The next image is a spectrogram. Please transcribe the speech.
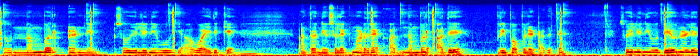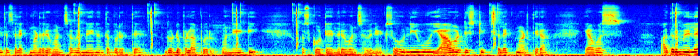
so number and name so ಇಲ್ಲಿ ನೀವು ಯಾವ ಇದಕ್ಕೆ ಅಂತ ನೀವು ಸೆಲೆಕ್ಟ್ ಮಾಡಿದ್ರೆ ಅದು ನಂಬರ್ ಅದೇ ಪ್ರೀ ಪಾಪ್ಯುಲೇಟ್ ಆಗುತ್ತೆ. ಸೊ ಇಲ್ಲಿ ನೀವು ದೇವನಹಳ್ಳಿ ಅಂತ ಸೆಲೆಕ್ಟ್ ಮಾಡಿದ್ರೆ ಒನ್ ಸೆವೆನ್ ನೈನ್ ಅಂತ ಬರುತ್ತೆ. ದೊಡ್ಡಬಳ್ಳಾಪುರ ಒನ್ ಏಯ್ಟಿ ಹೊಸಕೋಟೆ ಅಂದರೆ ಒನ್ ಸೆವೆನ್ ಏಯ್ಟ್ ಸೊ ನೀವು ಯಾವ ಡಿಸ್ಟಿಕ್ ಸೆಲೆಕ್ಟ್ ಮಾಡ್ತೀರಾ? ಯಾವ ಅದ್ರ ಮೇಲೆ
